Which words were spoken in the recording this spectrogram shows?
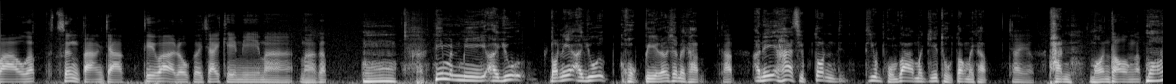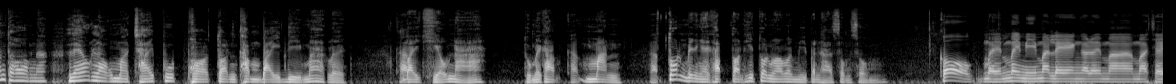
วาวครับ ซึ่งต่างจากที่ว่าเราเคยใช้เคมีมามาครับอืมนี่มันมีอายุ ตอนนี้อายุ 6 ปีแล้วใช่ไหมครับ ครับ อันนี้ 50 ต้นที่ผมว่าเมื่อกี้ถูกต้องไหมครับ ใช่ครับ พันหมอนทองครับ หมอนทองนะ แล้วเรามาใช้ปุ๊บพอตอนทำใบดีมากเลยครับใบเขียวหนา ถูกไหมครับครับมันครับต้นเป็นยังไงครับ ตอนที่ต้นว่ามันมีปัญหาสมก็ไม่ไม่มีแมลงอะไรมามาใช้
